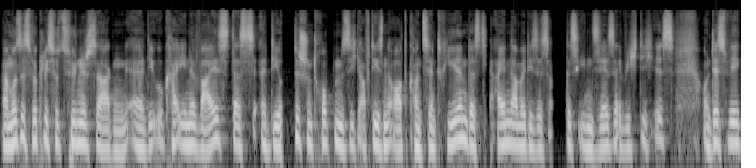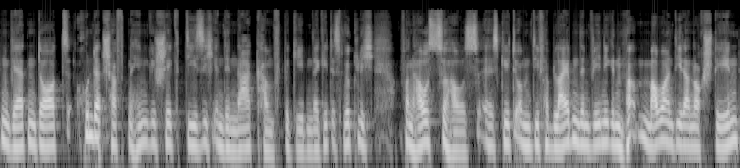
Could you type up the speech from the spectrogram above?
Man muss es wirklich so zynisch sagen. Äh, die Ukraine weiß, dass äh, die russischen Truppen sich auf diesen Ort konzentrieren, dass die Einnahme dieses Ortes ihnen sehr, sehr wichtig ist. Und deswegen werden dort Hundertschaften hingeschickt, die sich in den Nahkampf begeben. Da geht es wirklich von Haus zu Haus. Es geht um die verbleibenden wenigen Mauern, die da noch stehen.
